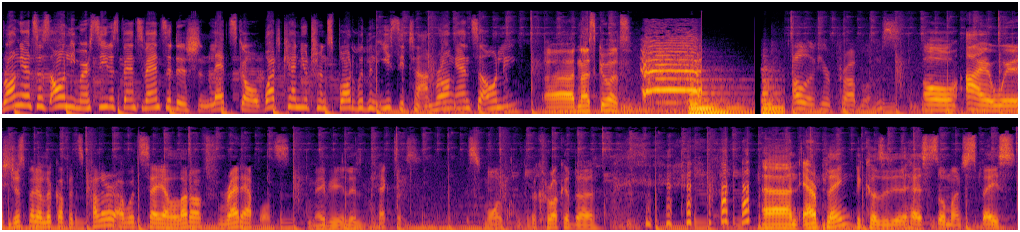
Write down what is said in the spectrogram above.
Wrong answers only Mercedes-Benz Vans Edition. Let's go. What can you transport with an eCitan? Wrong answer only? Uh, nice girls. All of your problems. Oh, I wish. Just by the look of its color, I would say a lot of red apples. Maybe a little cactus. A small one. A crocodile. An airplane because it has so much space.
